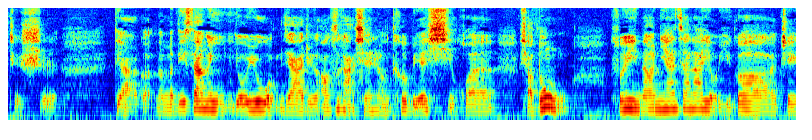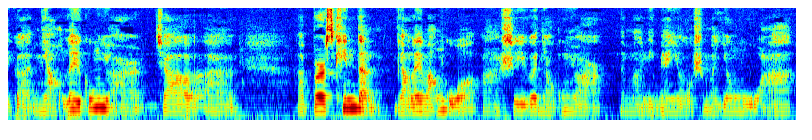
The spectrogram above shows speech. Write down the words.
这是。第二个，那么第三个，由于我们家这个奥斯卡先生特别喜欢小动物，所以呢，尼亚加拉有一个这个鸟类公园，叫呃呃 Birds Kingdom 鸟类王国啊，是一个鸟公园。那么里面有什么鹦鹉啊，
